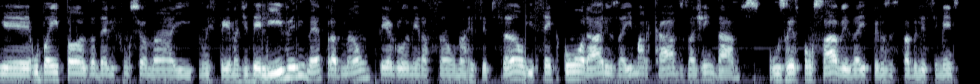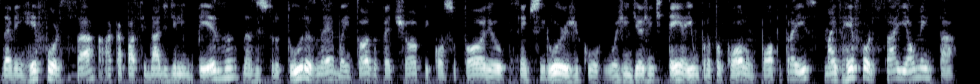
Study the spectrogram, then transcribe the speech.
E, o banho tosa deve funcionar aí num esquema de delivery, né, para não ter aglomeração na recepção e sempre com horários aí marcados, agendados. Os responsáveis aí pelos estabelecimentos devem reforçar a capacidade de limpeza das estruturas, né, banho tosa, pet shop, consultório, centro cirúrgico. Hoje em dia a gente tem aí um protocolo, um POP para isso, mas reforçar e aumentar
